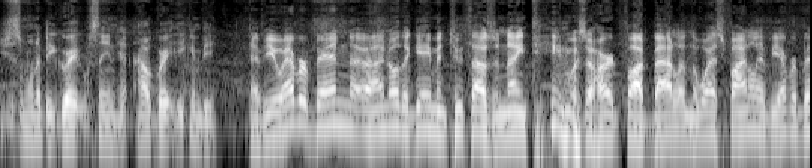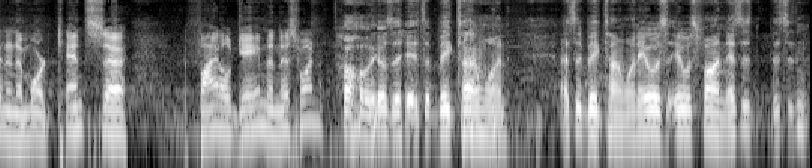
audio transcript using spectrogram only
You just want to be great. We're seeing how great he can be. Have you ever been? Uh, I know the game in 2019 was a hard-fought battle in the West Final. Have you ever been in a more tense uh, final game than this one? Oh, it was a it's a big time one. That's a big time one. It was it was fun. This is this is an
